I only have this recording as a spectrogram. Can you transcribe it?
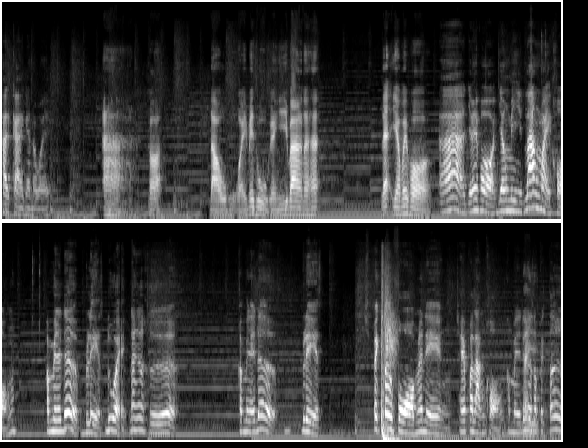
คาดการณ์กันเอาไว้ อ่า ก็เดาหวยไม่ถูกอย่างนี้บ้างนะฮะ และยังไม่พอ อ่า ยังไม่พอยังมีร่างใหม่ของ Kamen Rider Blade ด้วย นั่นก็คือ Kamen Rider Blade Spectre Form นั่นเอง ใช้พลังของ Kamen Rider ใน Spectre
